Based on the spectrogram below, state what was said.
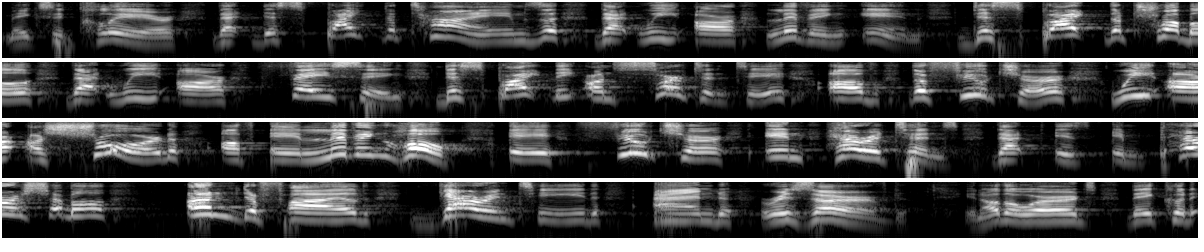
makes it clear that despite the times that we are living in, despite the trouble that we are facing, despite the uncertainty of the future, we are assured of a living hope, a future inheritance that is imperishable, undefiled, guaranteed, and reserved. In other words, they could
